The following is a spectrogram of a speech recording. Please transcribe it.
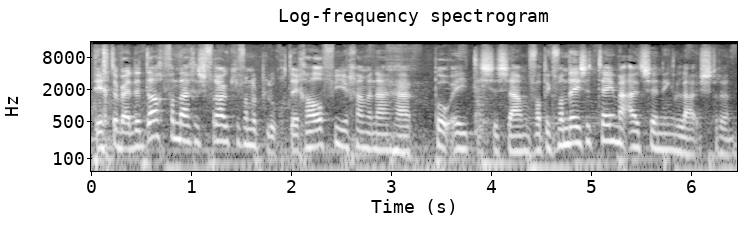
Dichter bij de dag. Vandaag is Vrouwtje van de Ploeg. Tegen half vier gaan we naar haar poëtische samenvatting van deze thema-uitzending luisteren.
